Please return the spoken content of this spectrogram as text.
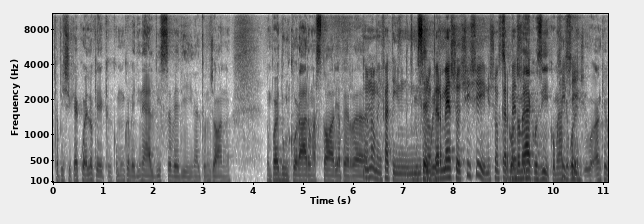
capisci che è quello che, che comunque vedi in Elvis, vedi in Elton John. Non puoi edulcorare una storia per... No, no, ma infatti mi, mi sono segui? permesso, sì, sì, mi sono permesso. Secondo me è così, come Sì, anche, sì. quello, di- anche,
